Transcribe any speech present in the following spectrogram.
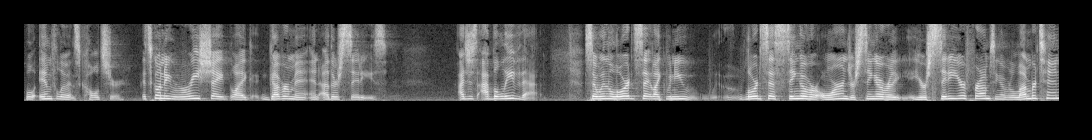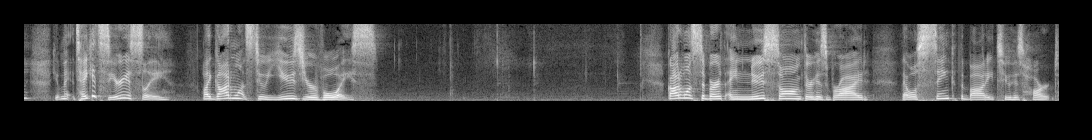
will influence culture. It's going to reshape like government in other cities. I just I believe that. So when the Lord say like when you Lord says sing over Orange or sing over your city you're from, sing over Lumberton, take it seriously. Like God wants to use your voice. God wants to birth a new song through his bride that will sync the body to his heart.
